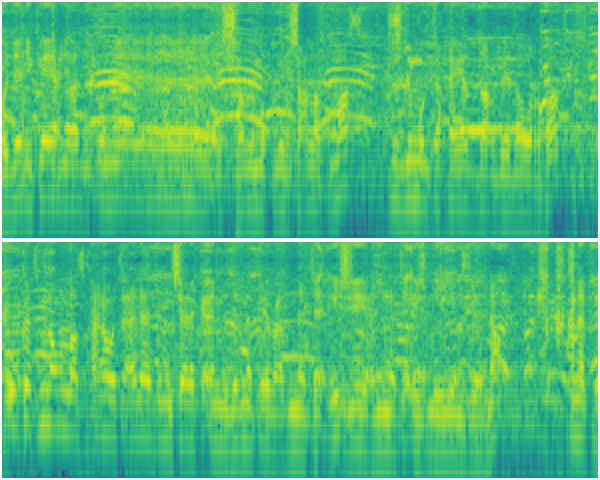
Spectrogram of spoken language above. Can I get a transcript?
وذلك يعني غادي يكون آه، الشهر المقبل إن شاء الله في مارس جوج الملتقيات الدار البيضاء والرباط وكنتمنى من الله سبحانه وتعالى هذه المشاركة أن درنا فيها بعض النتائج يعني النتائج اللي هي مزيانة. حققنا في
